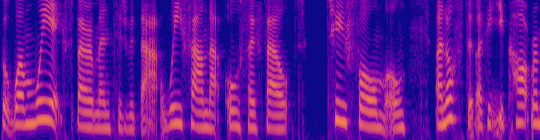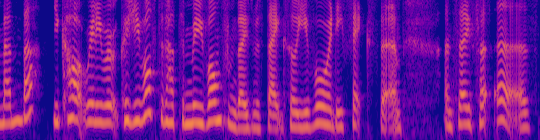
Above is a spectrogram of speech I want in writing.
But when we experimented with that, we found that also felt too formal. And often I think you can't remember. You can't really, because re- you've often had to move on from those mistakes or you've already fixed them. And so for us,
